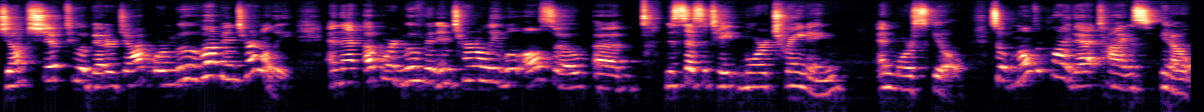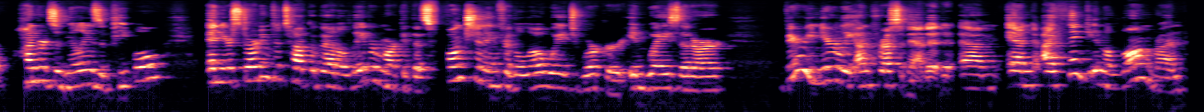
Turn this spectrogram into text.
jump ship to a better job or move up internally. And that upward movement internally will also um, necessitate more training and more skill. So multiply that times, you know, hundreds of millions of people and you're starting to talk about a labor market that's functioning for the low wage worker in ways that are very nearly unprecedented. Um, and I think in the long run,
